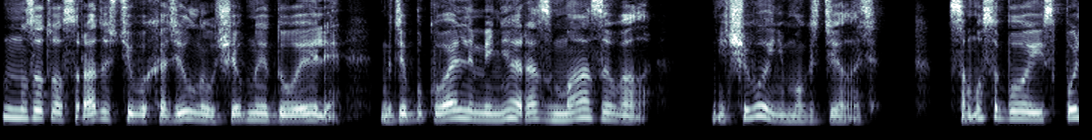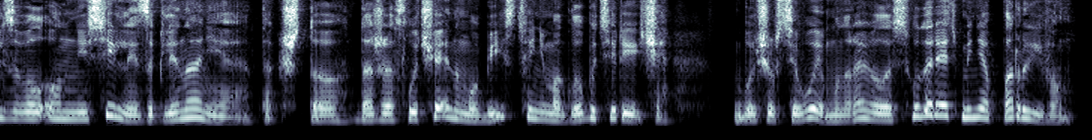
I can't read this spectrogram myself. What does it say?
но зато с радостью выходил на учебные дуэли, где буквально меня размазывало. Ничего я не мог сделать. Само собой, использовал он не сильные заклинания, так что даже о случайном убийстве не могло быть и речи. Больше всего ему нравилось ударять меня порывом.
